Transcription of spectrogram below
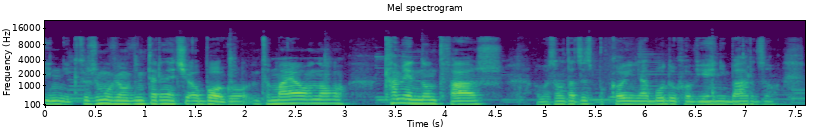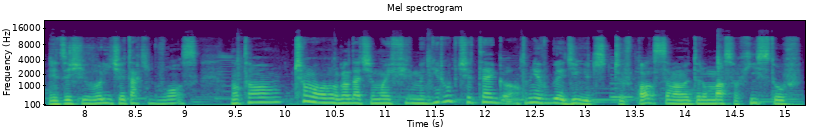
inni, którzy mówią w internecie o Bogu, to mają no kamienną twarz, albo są tacy spokojni, albo uduchowieni bardzo. Więc jeśli wolicie taki głos, no to czemu oglądacie moje filmy? Nie róbcie tego. To mnie w ogóle dziwi, czy, czy w Polsce mamy tylu masochistów,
